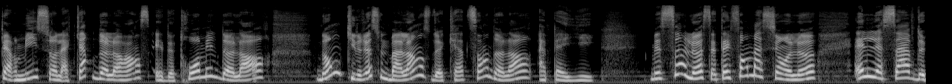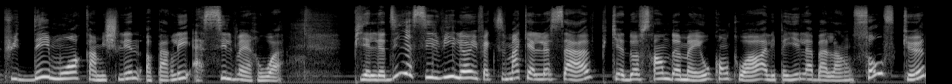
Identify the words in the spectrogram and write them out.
permise sur la carte de Laurence est de 3000 dollars, donc il reste une balance de 400 dollars à payer. Mais ça, là, cette information-là, elles le savent depuis des mois quand Micheline a parlé à Sylvain Roy. Puis elle le dit à Sylvie, là, effectivement, qu'elles le savent, puis qu'elles doivent se rendre demain au comptoir, aller payer la balance. Sauf que,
